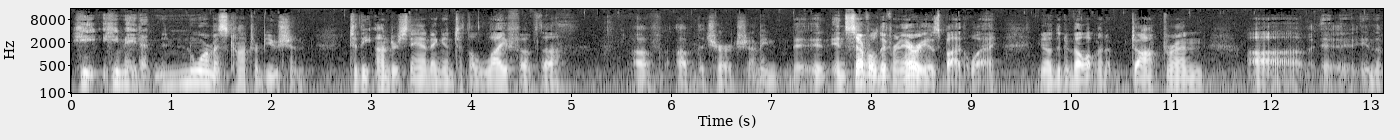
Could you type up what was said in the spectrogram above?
he, he made an enormous contribution to the understanding and to the life of the, of, of the church. I mean, in, in several different areas, by the way. You know, the development of doctrine, uh, in, the,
